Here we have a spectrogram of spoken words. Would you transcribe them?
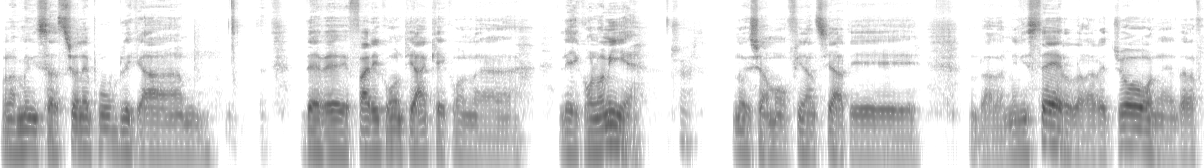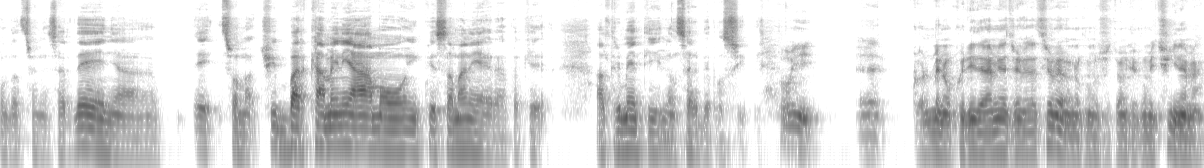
un'amministrazione pubblica mm, deve fare i conti anche con eh, le economie. Certo. Noi siamo finanziati dal Ministero, dalla Regione, dalla Fondazione Sardegna e insomma ci barcameniamo in questa maniera perché altrimenti non sarebbe possibile. Poi, eh, almeno quelli della mia generazione l'hanno conosciuto anche come cinema,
